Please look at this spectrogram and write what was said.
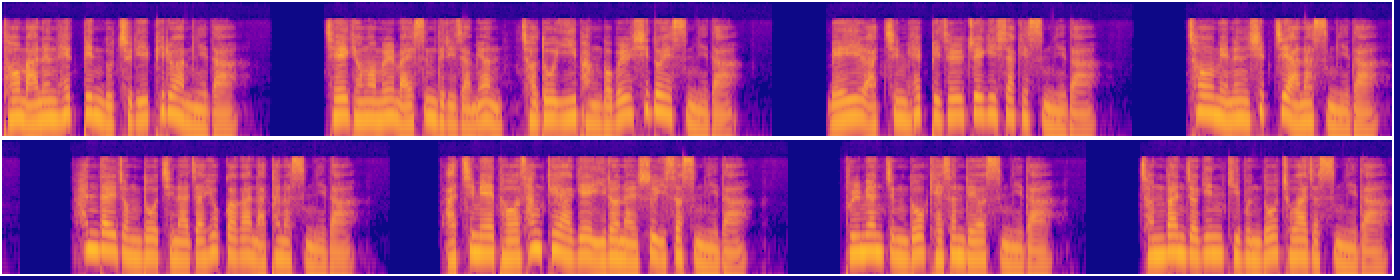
더 많은 햇빛 노출이 필요합니다. 제 경험을 말씀드리자면 저도 이 방법을 시도했습니다. 매일 아침 햇빛을 쬐기 시작했습니다. 처음에는 쉽지 않았습니다. 한 달 정도 지나자 효과가 나타났습니다. 아침에 더 상쾌하게 일어날 수 있었습니다. 불면증도 개선되었습니다. 전반적인 기분도 좋아졌습니다.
